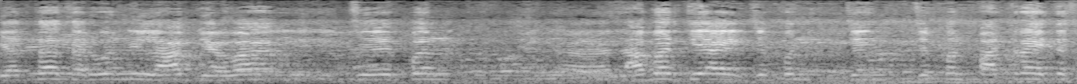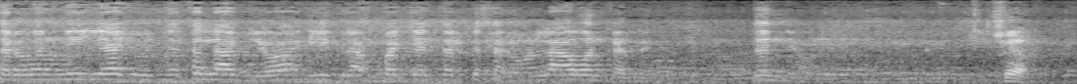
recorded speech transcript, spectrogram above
याचा सर्वांनी लाभ घ्यावा. जे पण लाभार्थी आहेत जे पण जे- जे पण पात्र आहेत त्या सर्वांनी या योजनेचा लाभ घ्यावा. ही ग्रामपंचायततर्फे सर्वांना आवाहन करण्यात येते. धन्यवाद. चल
